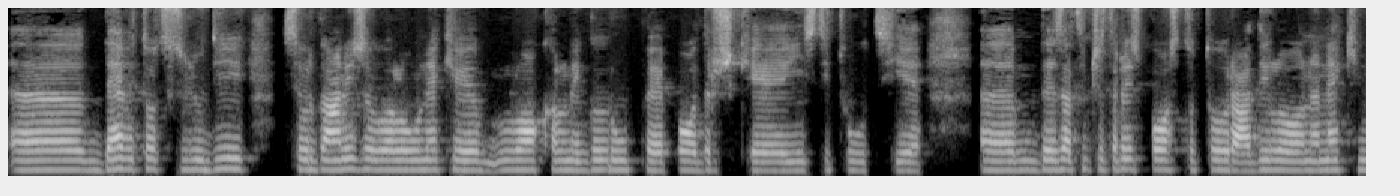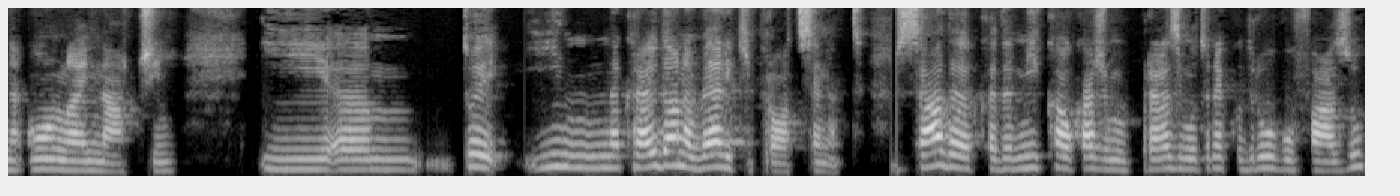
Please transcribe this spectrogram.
9% e, ljudi se organizovalo u neke lokalne grupe, podrške, institucije, e, da je zatim 14% to radilo na neki online način. I um, to je i na kraju dana veliki procenat. Sada kada mi kao kažemo prelazimo u tu neku drugu fazu,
